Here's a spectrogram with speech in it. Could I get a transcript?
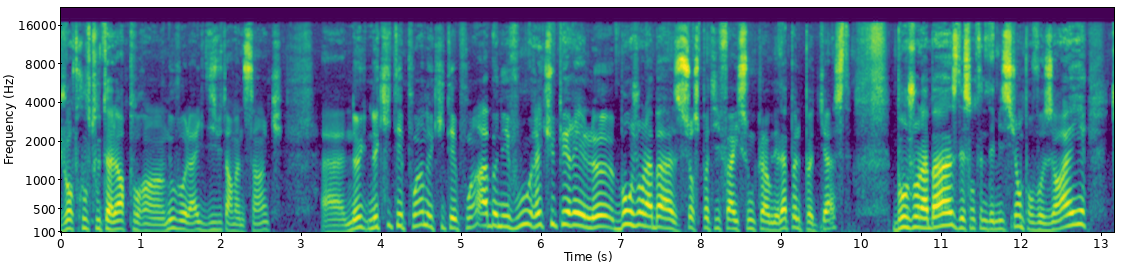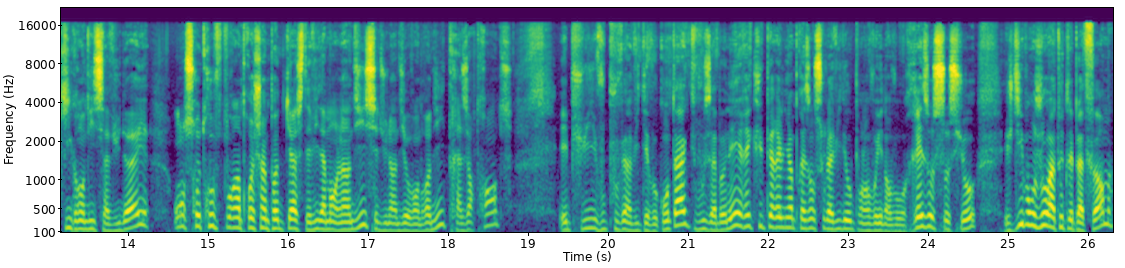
Je vous retrouve tout à l'heure pour un nouveau live, 18h25. Euh, ne, quittez point, ne quittez point, abonnez-vous, récupérez le Bonjour la base sur Spotify, SoundCloud et l'Apple Podcast. Bonjour la base, des centaines d'émissions pour vos oreilles qui grandissent à vue d'œil. On se retrouve pour un prochain podcast évidemment lundi, c'est du lundi au vendredi, 13h30. Et puis vous pouvez inviter vos contacts, vous abonner, récupérer le lien présent sous la vidéo pour l'envoyer dans vos réseaux sociaux. Je dis bonjour à toutes les plateformes.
